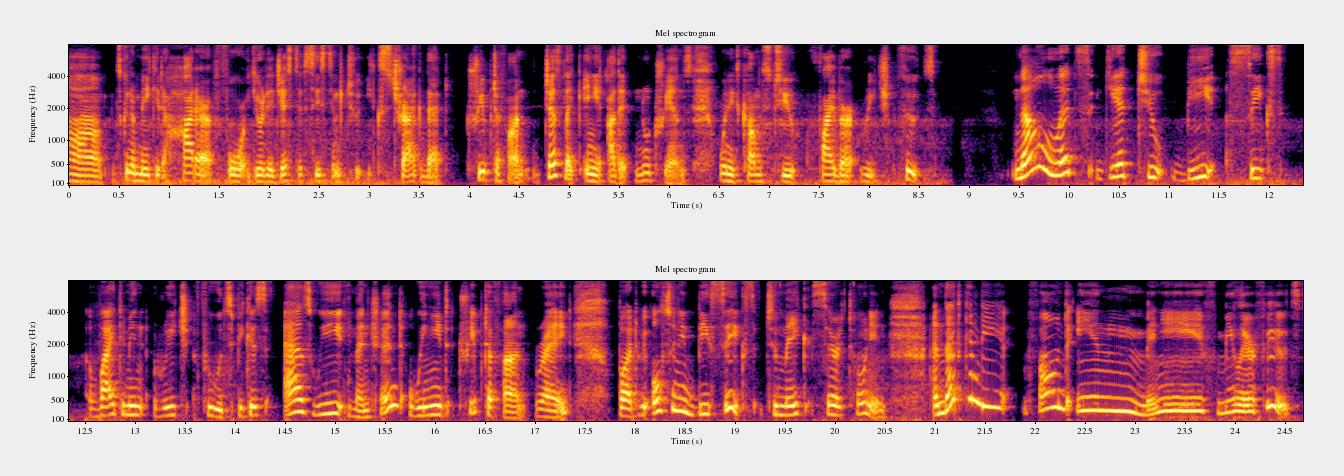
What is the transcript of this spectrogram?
uh, it's going to make it harder for your digestive system to extract that tryptophan just like any other nutrients when it comes to fiber rich foods. Now let's get to b6 vitamin rich foods because as we mentioned we need tryptophan right? But we also need b6 to make serotonin. And that can be found in many familiar foods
